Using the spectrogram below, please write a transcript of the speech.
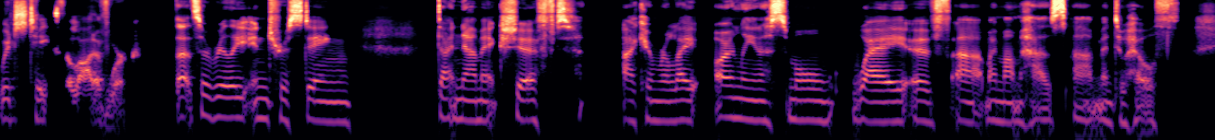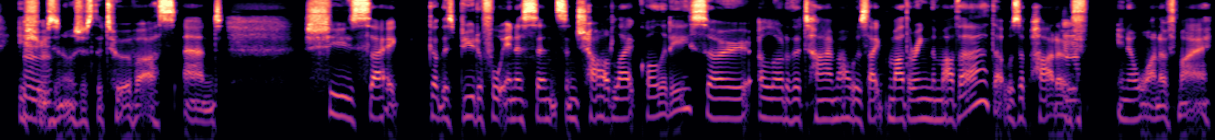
which takes a lot of work. That's a really interesting dynamic shift. I can relate only in a small way of uh, my mum has uh, mental health issues mm. and it was just the two of us and she's like got this beautiful innocence and childlike quality so a lot of the time I was like mothering the mother that was a part of mm. you know one of my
